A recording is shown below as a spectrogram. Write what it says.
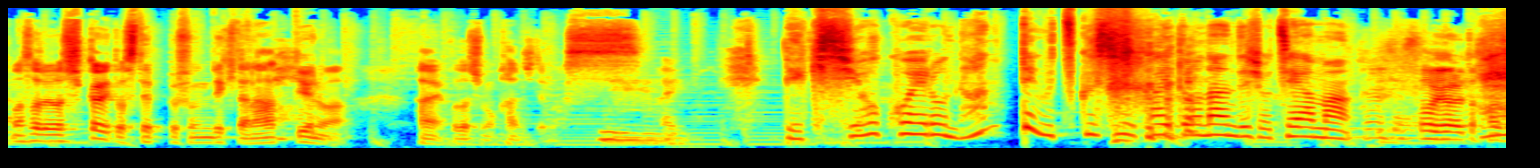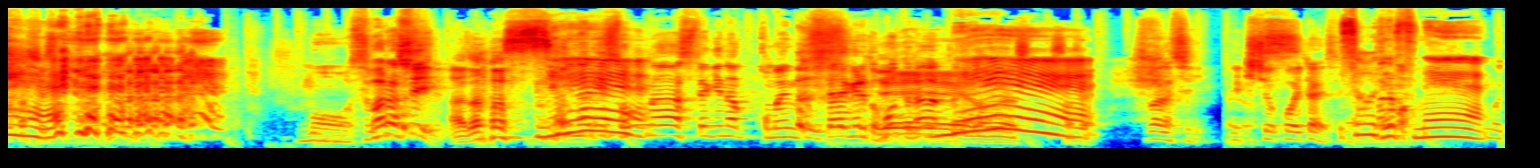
まあそれをしっかりとステップ踏んできたなっていうのは、はい、今年も感じてます。はい。歴史を超えろ、なんて美しい回答なんでしょう、チェアマン。そう言われると恥ずかしいです、ね。もう素晴らしい。ありがとうございます。そんなにそんな素敵なコメントいただけると思ってなかった。ね素晴らしい。歴史を超えたいですね。そうですね。も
